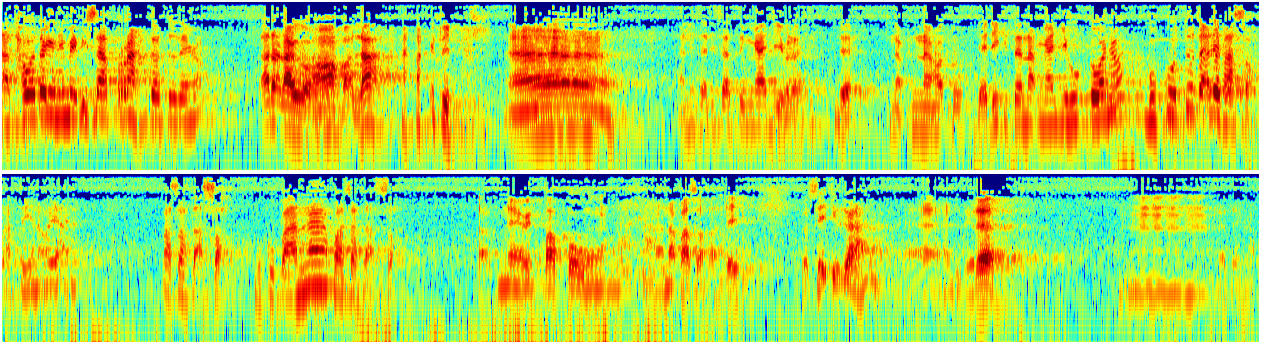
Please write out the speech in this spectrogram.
nak tahu tadi ni mek bisa perah tu tu tengok. Tak ada darah. Ha, balah. ha. Ini tadi satu mengaji pula. Dah, nak kenal tu. Jadi kita nak mengaji hukumnya, buku tu tak boleh pasah. Itu yang nak ayat. Pasah tak sah. Buku panah pasah tak sah. Tak kena tapung. Ha, nak pasah tak boleh. Juga. Ha, Ha gitu dah. Hmm, dah tengok.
